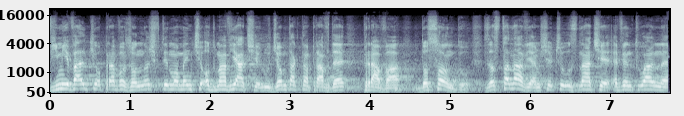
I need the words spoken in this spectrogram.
W imię walki o praworządność w tym momencie odmawiacie ludziom tak naprawdę prawa do sądu. Zastanawiam się, czy uznacie ewentualne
